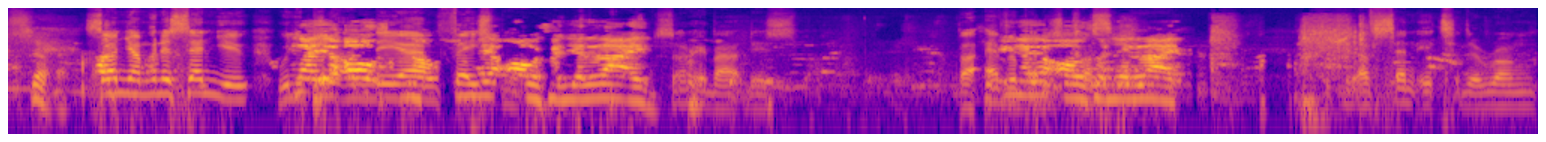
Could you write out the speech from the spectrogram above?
Sonia, I'm going to send you. Will you you know your on the uh, You know your Facebook? house and your live. Sorry about this. But You know everybody's your house and cussing. your live. I've sent it to the wrong.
